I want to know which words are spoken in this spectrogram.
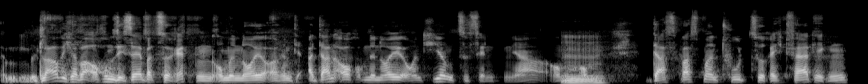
ähm, glaube ich aber auch, um sich selber zu retten, um eine neue Orientierung, dann auch um eine neue Orientierung zu finden, ja, um, mhm. um das, was man tut, zu rechtfertigen,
